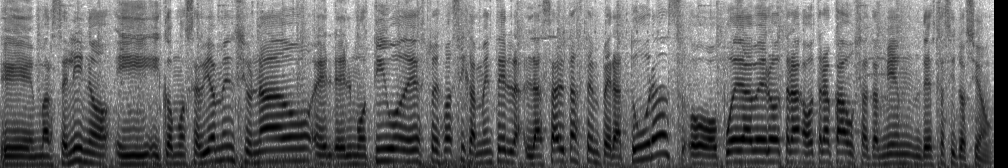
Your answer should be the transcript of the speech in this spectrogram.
eh, Marcelino, y, como se había mencionado, el, motivo de esto es básicamente las altas temperaturas o puede haber otra, otra causa también de esta situación?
